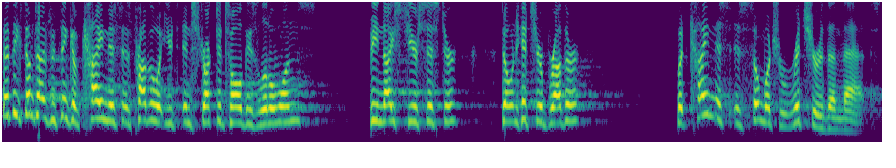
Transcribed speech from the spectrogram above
And I think sometimes we think of kindness as probably what you instructed to all these little ones be nice to your sister, don't hit your brother. But kindness is so much richer than that.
